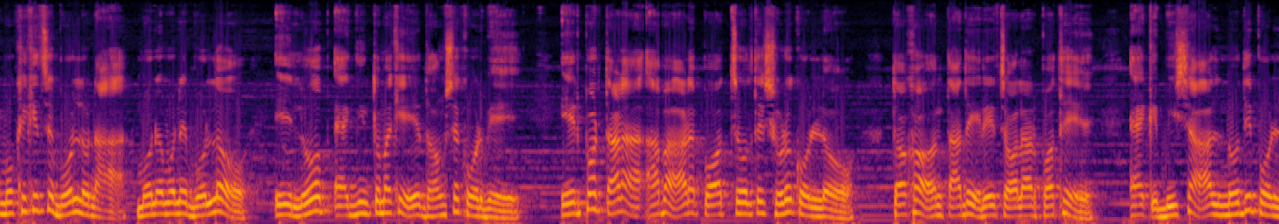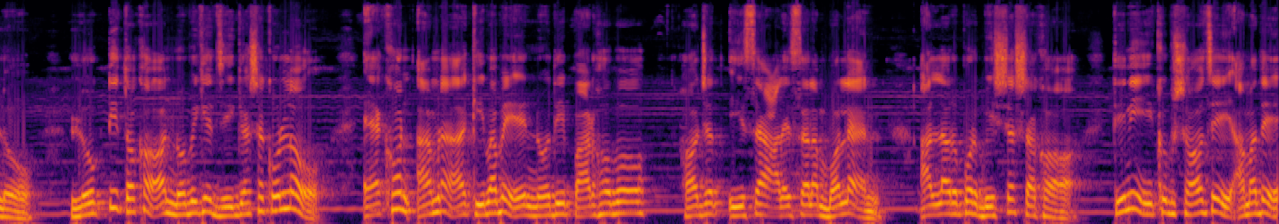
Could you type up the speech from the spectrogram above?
মুখে কিছু বলল না। মনে মনে বলল, এই লোভ একদিন তোমাকে ধ্বংস করবে। এরপর তারা আবার পথ চলতে শুরু করল। তখন তাদের চলার পথে এক বিশাল নদী পড়ল। লোকটি তখন নবীকে জিজ্ঞাসা করল, এখন আমরা কীভাবে নদী পার হব? হজরত ঈসা আলাইসাল্লাম বললেন, আল্লাহর উপর বিশ্বাস রাখো। তিনি খুব সহজেই আমাদের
